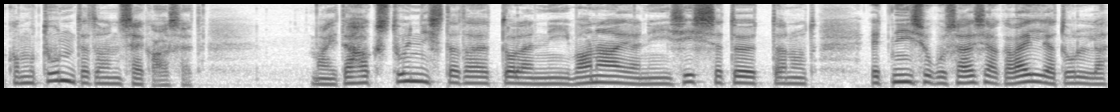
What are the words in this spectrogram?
aga mu tunded on segased ma ei tahaks tunnistada, et olen nii vana ja nii sisse töötanud, et niisuguse asjaga välja tulla,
